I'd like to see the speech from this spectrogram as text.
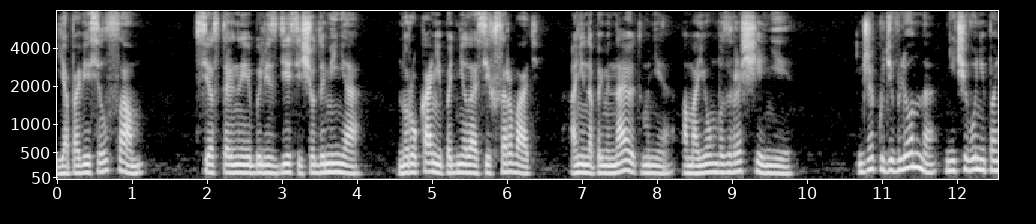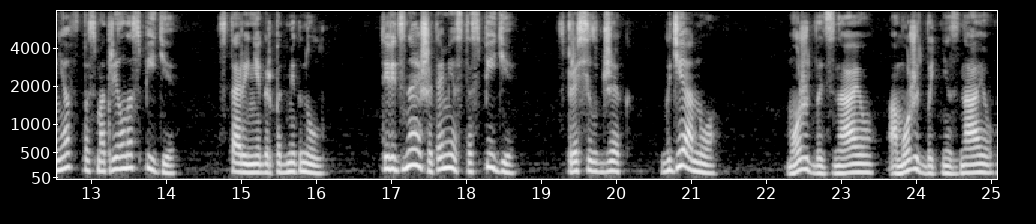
«Я повесил сам. Все остальные были здесь еще до меня, но рука не поднялась их сорвать. Они напоминают мне о моем возвращении». Джек удивленно, ничего не поняв, посмотрел на Спиди. Старый негр подмигнул. «Ты ведь знаешь это место, Спиди?» — спросил Джек. «Где оно?» Может быть, знаю, а может быть, не знаю.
